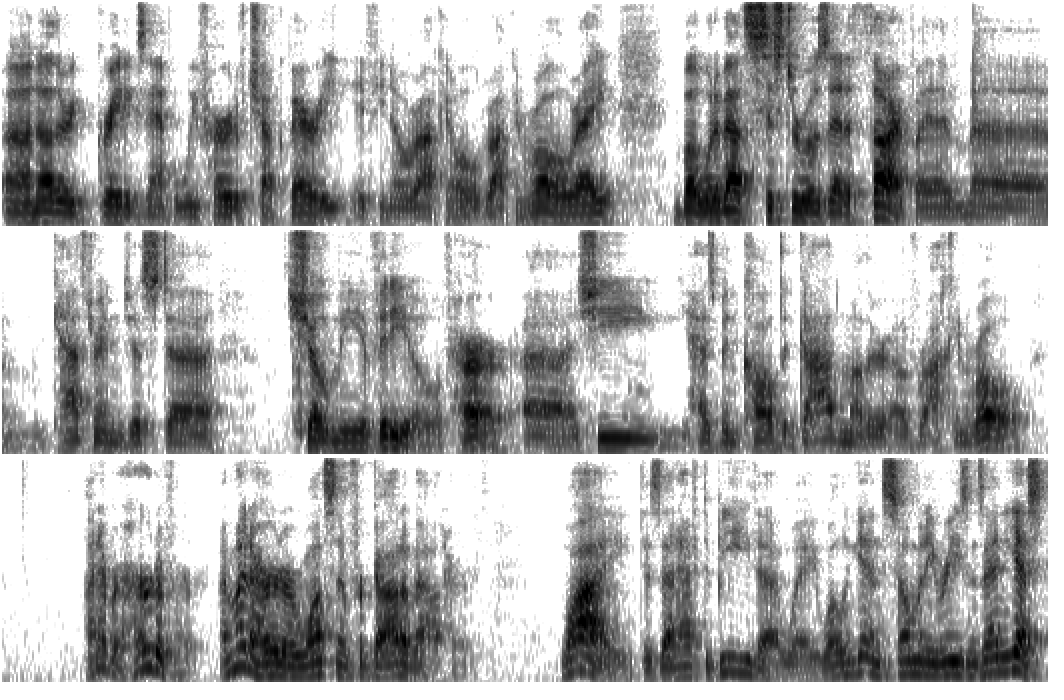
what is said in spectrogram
Uh, another great example we've heard of chuck berry if you know rock and old rock and roll right? But what about sister rosetta Tharpe um, uh, catherine just uh, showed me a video of her. Uh, she has been called the godmother of rock and roll. I never heard of her. I might have heard her once and forgot about her why does that have to be that way? Well, again, so many reasons. And yes,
